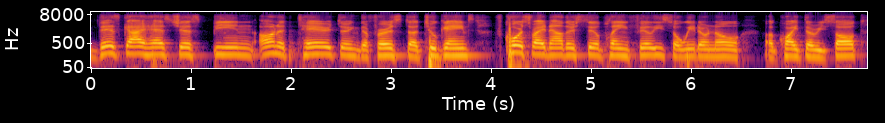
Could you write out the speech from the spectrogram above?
This guy has just been on a tear during the first uh, two games. Of course, right now they're still playing Philly, so we don't know uh, quite the result.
